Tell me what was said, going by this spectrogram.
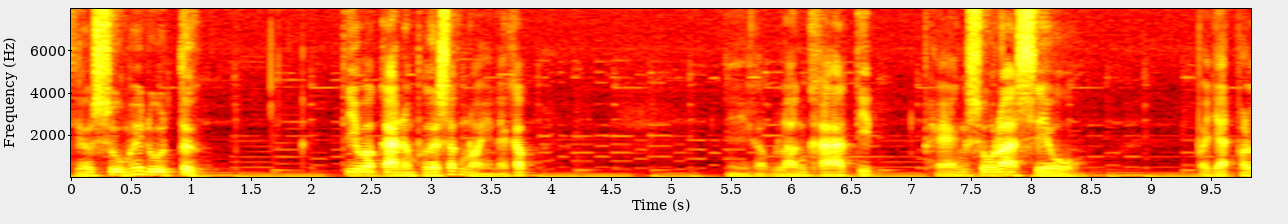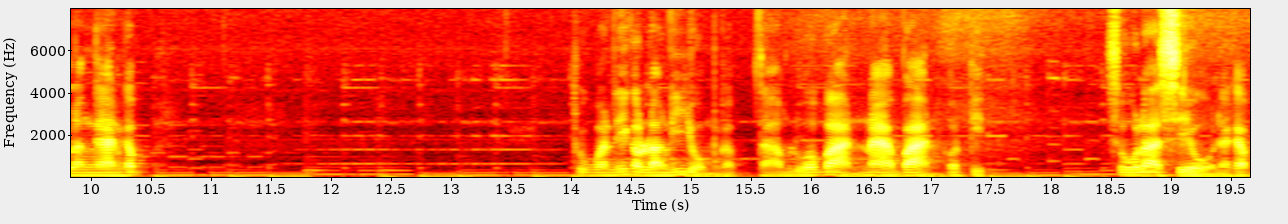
เดี๋ยวซูมให้ดูตึก ที่ว่าการอำเภอสักหน่อยนะครับ นี่ครับหลังคาติดแผงโซลาร์เซลล์ ประหยัดพลังงานครับ ทุกวันนี้กำลังนิยมครับตามรั้วบ้านหน้าบ้านก็ติดโซลาร์เซลล์นะครับ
